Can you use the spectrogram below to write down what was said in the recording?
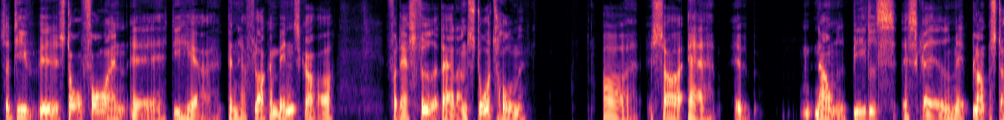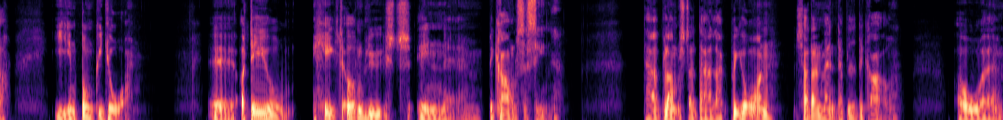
Så de øh, står foran øh, de her, den her flok af mennesker, og for deres fødder, der er der en stor tromme, og så er øh, navnet Beatles er skrevet med blomster i en bunke jord. Øh, og det er jo helt åbenlyst en øh, begravelsescene. Der er blomster, der er lagt på jorden, så er der en mand, der er blevet begravet. Og øh,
